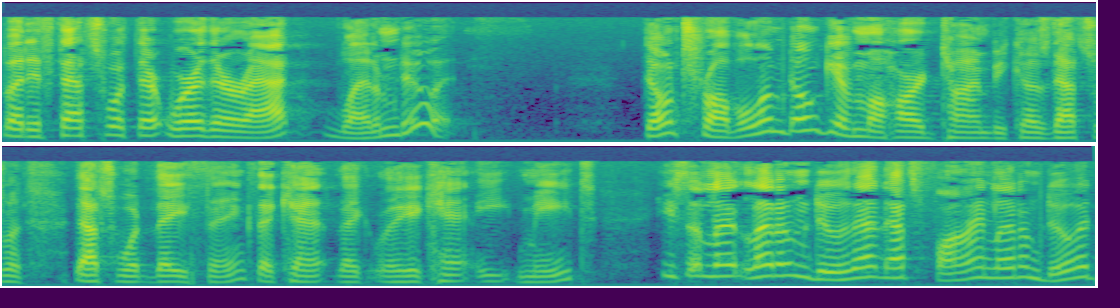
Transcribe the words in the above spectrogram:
but if that's what they're, where they're at, let them do it. Don't trouble them. Don't give them a hard time because that's what that's what they think. They can't they, they can't eat meat. He said, let, let them do that. That's fine. Let them do it.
